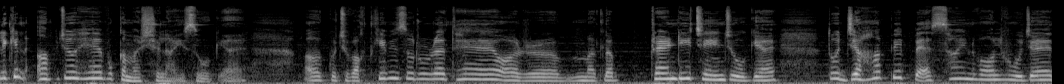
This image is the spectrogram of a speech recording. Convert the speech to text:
लेकिन अब जो है वो कमर्शलाइज हो गया है। आ, कुछ वक्त की भी ज़रूरत है और मतलब ट्रेंड ही चेंज हो गया है। तो जहाँ पे पैसा इन्वॉल्व हो जाए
